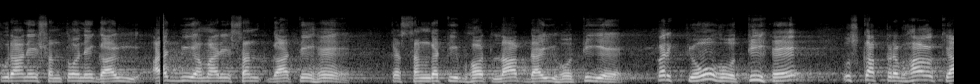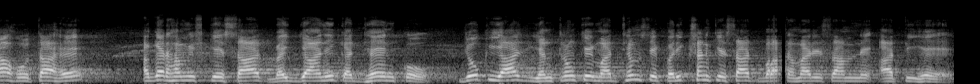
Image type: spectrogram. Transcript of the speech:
पुराने संतों ने गाई, आज भी हमारे संत गाते हैं कि संगति बहुत लाभदायी होती है। पर क्यों होती है? उसका प्रभाव क्या होता है? अगर हम इसके साथ वैज्ञानिक अध्ययन को, जो कि आज यंत्रों के माध्यम से परीक्षण के साथ बात हमारे सामने आती है,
